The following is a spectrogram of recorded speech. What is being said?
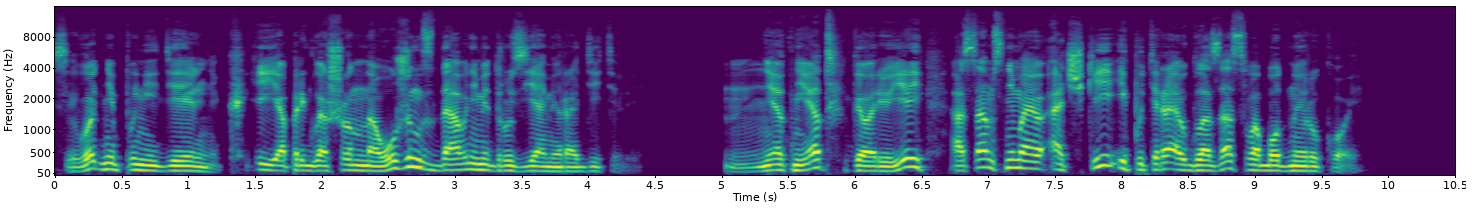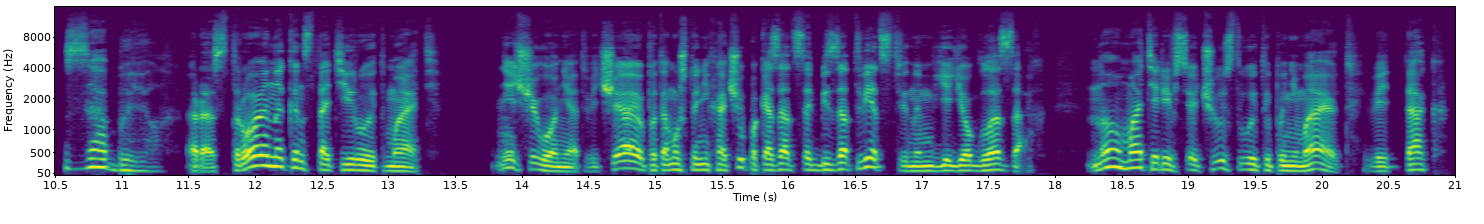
Сегодня понедельник, и я приглашен на ужин с давними друзьями родителей. «Нет-нет», — говорю ей, а сам снимаю очки и потираю глаза свободной рукой. «Забыл», — расстроенно констатирует мать. Ничего не отвечаю, потому что не хочу показаться безответственным в ее глазах. Но матери все чувствуют и понимают, ведь так?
